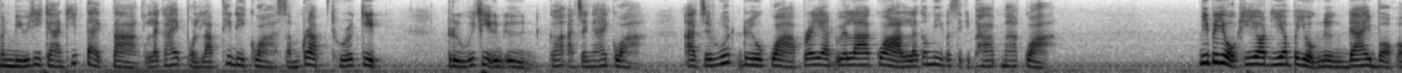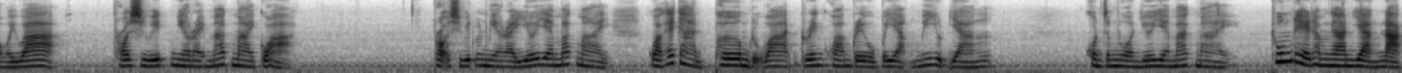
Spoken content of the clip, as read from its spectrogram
มันมีวิธีการที่แตกต่างและก็ให้ผลลัพธ์ที่ดีกว่าสำหรับธุรกิจ หรือวิธีอื่นๆ ก็อาจจะง่ายกว่า อาจจะรวดเร็วกว่าประหยัดเวลากว่า แล้วก็มีประสิทธิภาพมากกว่า มีประโยคที่ยอดเยี่ยมประโยคหนึ่งได้บอกเอาไว้ว่า เพราะชีวิตมีอะไรมากมายกว่า เพราะชีวิตมันมีอะไรเยอะแยะมากมาย กว่าแค่การเพิ่มหรือว่าเร่งความเร็วไปอย่างไม่หยุดยัง้ง คนจำนวนเยอะแยะมากมาย ทุ่มเททำงานอย่างหนัก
